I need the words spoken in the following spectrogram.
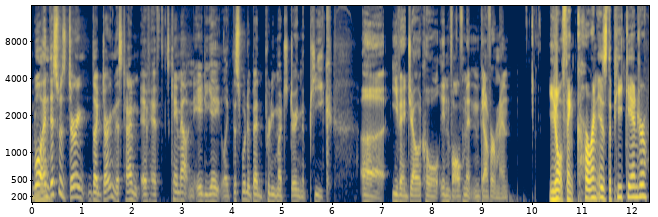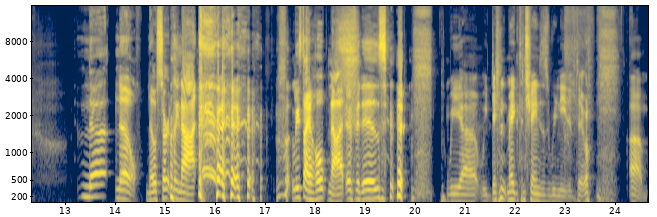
Well, and this was during like during this time. If if this came out in '88, like this would have been pretty much during the peak uh evangelical involvement in government. You don't think current is the peak, Andrew? No, no, no, certainly not. At least I hope not. If it is, we uh we didn't make the changes we needed to. Um,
